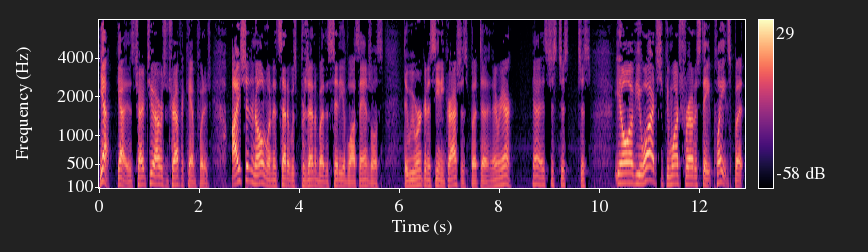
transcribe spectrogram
Yeah, yeah. It's tra- two hours of traffic cam footage. I should have known when it said it was presented by the city of Los Angeles that we weren't going to see any crashes, but uh, there we are. Yeah, it's just, just, just. You know, if you watch, you can watch for out of state plates, but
